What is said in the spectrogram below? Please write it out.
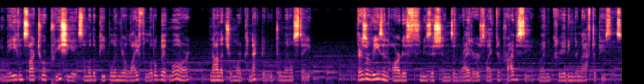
you may even start to appreciate some of the people in your life a little bit more now that you're more connected with your mental state. There's a reason artists, musicians, and writers like their privacy when creating their masterpieces.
